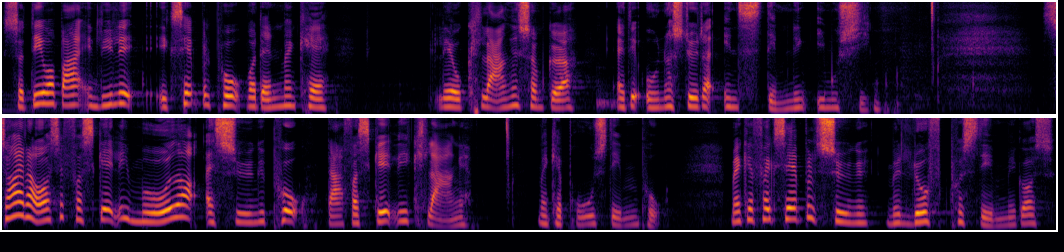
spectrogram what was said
Så det var bare en lille eksempel på, hvordan man kan lave klange, som gør, at det understøtter en stemning i musikken. Så er der også forskellige måder at synge på. Der er forskellige klange, man kan bruge stemmen på. Man kan for eksempel synge med luft på stemmen, ikke også?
